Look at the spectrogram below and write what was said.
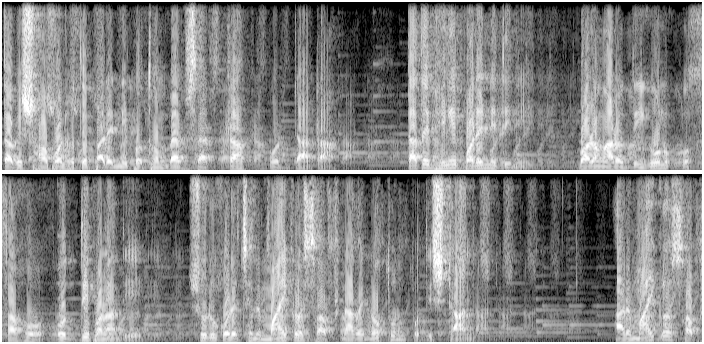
তবে সফল হতে পারেননি প্রথম ব্যবসা ট্রাপ ও ডাটা। তাতে ভেঙে পড়েননি তিনি, বরং আরও দ্বিগুণ উৎসাহ উদ্দীপনা দিয়ে শুরু করেছেন মাইক্রোসফট নামে নতুন প্রতিষ্ঠান। আর মাইক্রোসফট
